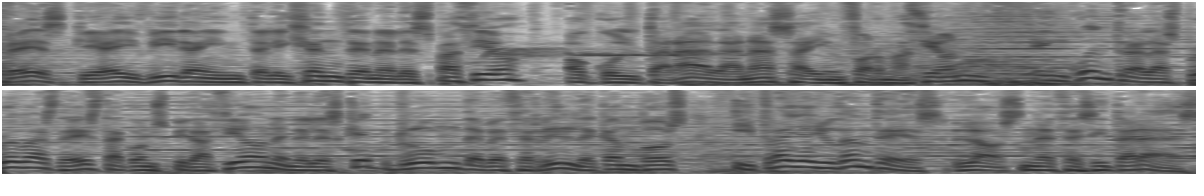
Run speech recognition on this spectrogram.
¿Crees que hay vida inteligente en el espacio? ¿Ocultará la NASA información? Encuentra las pruebas de esta conspiración en el Escape Room de Becerril de Campos y trae ayudantes. Los necesitarás.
